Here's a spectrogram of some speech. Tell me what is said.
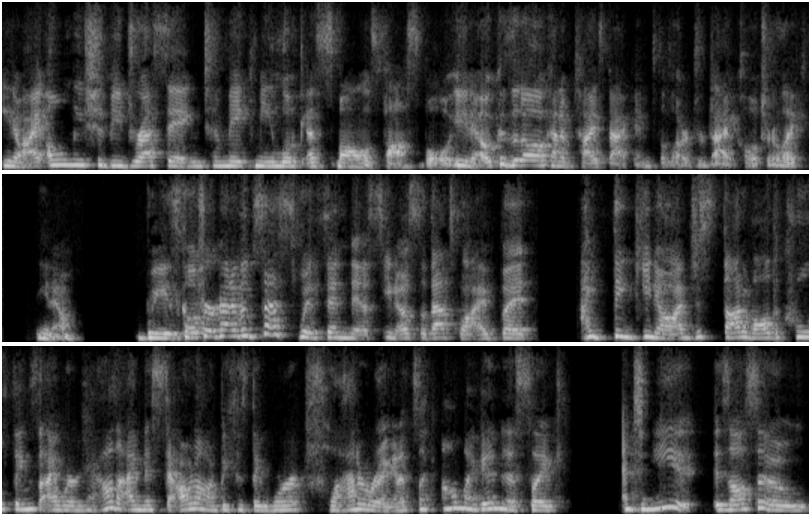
you know, I only should be dressing to make me look as small as possible, you know, because it all kind of ties back into the larger diet culture. Like, you know, we as culture are kind of obsessed with thinness, you know, so that's why. But I think, you know, I've just thought of all the cool things that I wear now that I missed out on because they weren't flattering. And it's like, oh my goodness, like, and to me, it is also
